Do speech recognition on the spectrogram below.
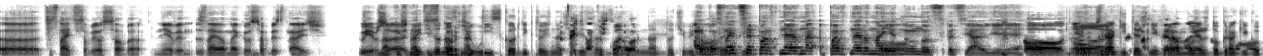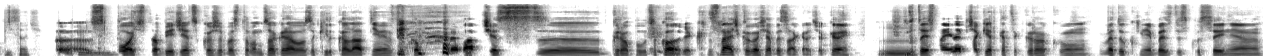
e, to znajdź sobie osobę, nie wiem, znajomego sobie znajdź, Wiem, Napisz że na nas na Discordzie. Discord i ktoś na ciebie na na, do ciebie Albo znajdź sobie partnera, partnera na O. jedną noc specjalnie, nie? No, nie, O, Gragi też nie grał, możesz do Gragiego pisać. e, Spłoć sobie dziecko, żeby z tobą zagrało za kilka lat, nie wiem, wykop babcię z e, grobu, cokolwiek. Znajdź kogoś, aby zagrać, okej? Mm. Bo to jest najlepsza gierka tego roku, według mnie bezdyskusyjnie.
